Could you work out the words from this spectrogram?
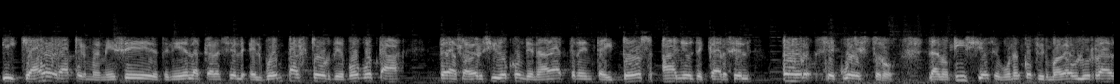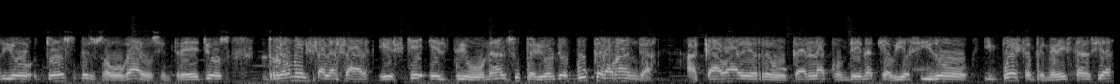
y que ahora permanece detenida en la cárcel el buen pastor de Bogotá tras haber sido condenada a 32 años de cárcel por secuestro. La noticia, según han confirmado a Blue Radio dos de sus abogados, entre ellos Rommel Salazar, es que el Tribunal Superior de Bucaramanga acaba de revocar la condena que había sido impuesta en primera instancia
